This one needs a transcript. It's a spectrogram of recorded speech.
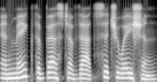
and make the best of that situation.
